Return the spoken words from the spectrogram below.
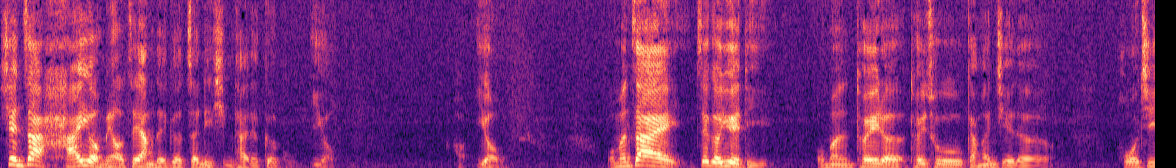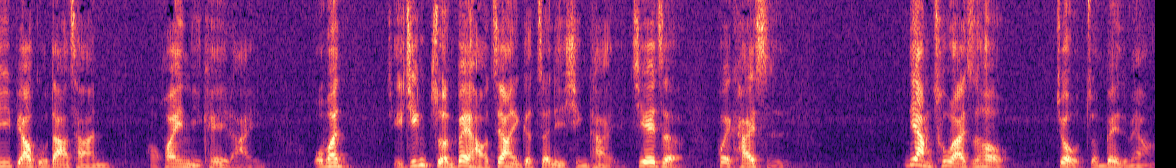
现在还有没有这样的一个整理形态的个股？有，好有。我们在这个月底，我们推了推出感恩节的火鸡标股大餐。好，欢迎你可以来。我们已经准备好这样一个整理形态，接着会开始量出来之后，就准备怎么样？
